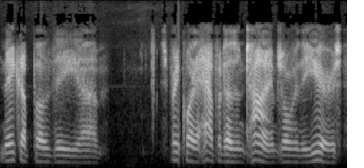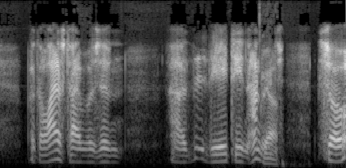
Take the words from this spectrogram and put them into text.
makeup of the um, Supreme Court a half a dozen times over the years, but the last time was in uh, the, the 1800s. Yeah. So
